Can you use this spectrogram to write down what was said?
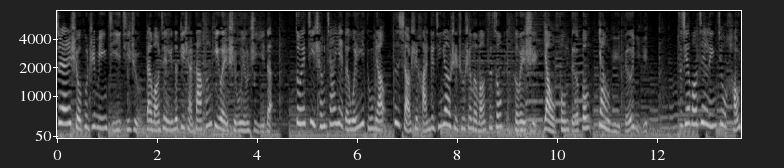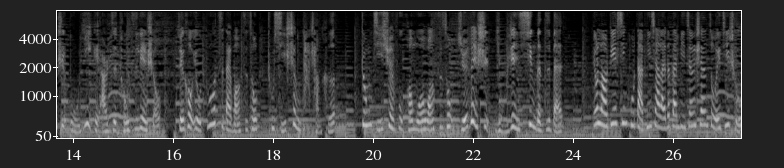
虽然首富之名几易其主，但王健林的地产大亨地位是毋庸置疑的。作为继承家业的唯一独苗，自小是含着金钥匙出生的王思聪，可谓是要风得风，要雨得雨。此前，王健林就豪掷五亿给儿子投资练手，随后又多次带王思聪出席盛大场合。终极炫富狂魔王思聪绝对是有任性的资本，有老爹辛苦打拼下来的半壁江山作为基础，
